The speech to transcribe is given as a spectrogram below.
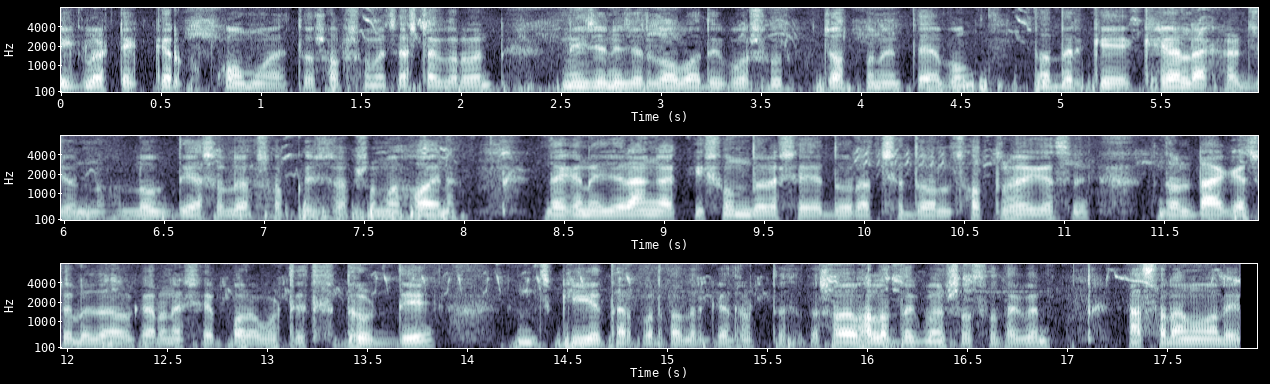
এইগুলো টেক কেয়ার খুব কম হয়। তো সবসময় চেষ্টা করবেন নিজে নিজের গবাদি পশুর যত্ন নিতে এবং তাদেরকে খেয়াল রাখার জন্য। লোক দিয়ে আসলে সব কিছু সবসময় হয় না। দেখেন এই যে রাঙা কী সুন্দর সে দৌড়াচ্ছে, দল ছত্র হয়ে গেছে, দলটা আগে চলে যাওয়ার কারণে সে পরবর্তীতে দৌড় দিয়ে গিয়ে তারপর তাদেরকে ধরতেছে। তো সবাই ভালো থাকবেন, সুস্থ থাকবেন। আসসালামু আলাইকুম।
